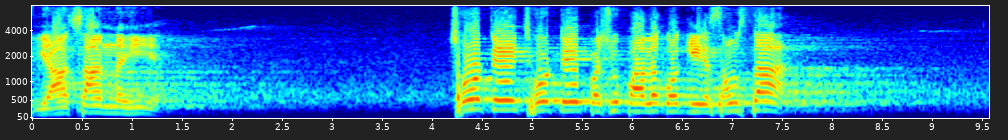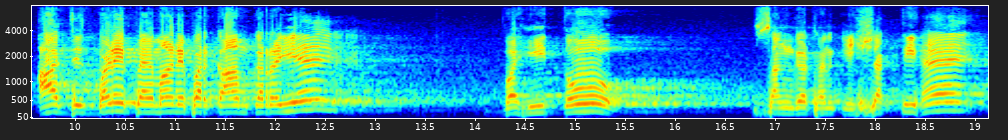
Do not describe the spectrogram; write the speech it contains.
ये आसान नहीं है। छोटे छोटे पशुपालकों की ये संस्था आज जिस बड़े पैमाने पर काम कर रही है, वही तो संगठन की शक्ति है।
